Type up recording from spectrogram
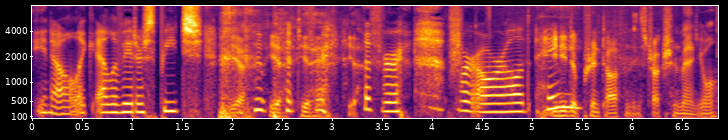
you know, like elevator speech yeah, yeah, yeah, yeah. for for oral. Hey, You need to print off an instruction manual.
